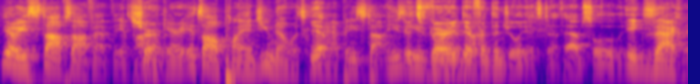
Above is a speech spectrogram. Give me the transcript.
you know, he stops off at the Sure. apothecary. It's all planned. You know what's going to Yep. happen. He stop. He's it's he's going very to die. different than Juliet's death. Absolutely. Exactly.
